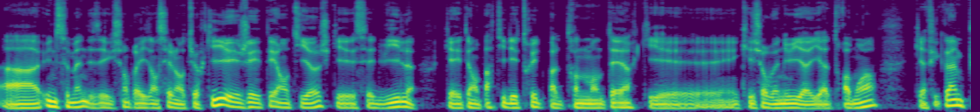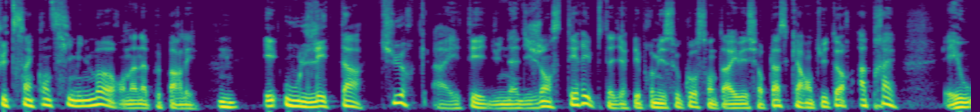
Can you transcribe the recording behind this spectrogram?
à une semaine des élections présidentielles en Turquie. Et j'ai été à Antioche, qui est cette ville qui a été en partie détruite par le tremblement de terre qui est, qui est survenu il y, a, il y a trois mois, qui a fait quand même plus de 56 000 morts. On en a peu parlé et où l'État turc a été d'une indigence terrible. C'est-à-dire que les premiers secours sont arrivés sur place 48 heures après. Et où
